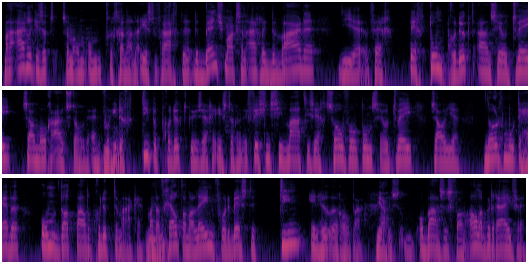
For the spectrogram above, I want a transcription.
maar eigenlijk is het, zeg maar, om, om terug te gaan naar de eerste vraag, de, de benchmarks zijn eigenlijk de waarden die je ver, per ton product aan CO2 zou mogen uitstoten. En voor mhm. ieder type product kun je zeggen, is er een efficiëntiemaat die zegt zoveel ton CO2 zou je nodig moeten hebben om dat bepaalde product te maken. Maar dat mhm. geldt dan alleen voor de beste 10 in heel Europa. Dus op basis van alle bedrijven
